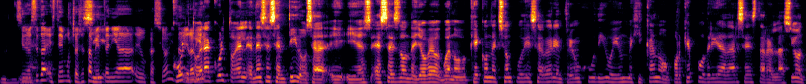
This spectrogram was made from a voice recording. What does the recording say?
Ujú. Sino Ya. este, este muchacho también Sí. tenía educación y culto, era era, culto él en ese sentido, o sea, y, y es, ese es donde yo veo, bueno, ¿qué conexión pudiese haber entre un judío y un mexicano? ¿O por qué podría darse esta relación?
